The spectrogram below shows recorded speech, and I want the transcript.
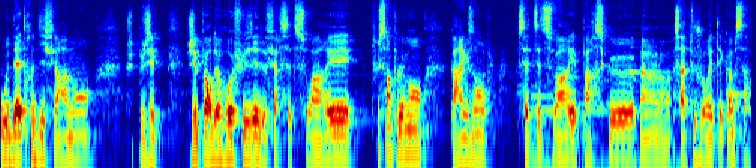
ou d'être différemment. J'ai peur de refuser de faire cette soirée, tout simplement, par exemple, cette, cette soirée parce que euh, ça a toujours été comme ça.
